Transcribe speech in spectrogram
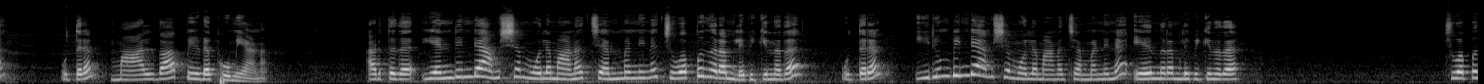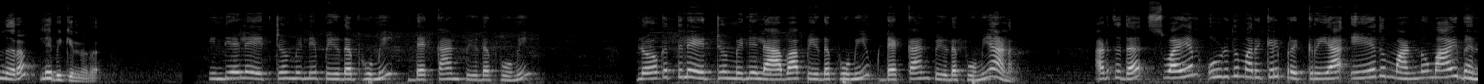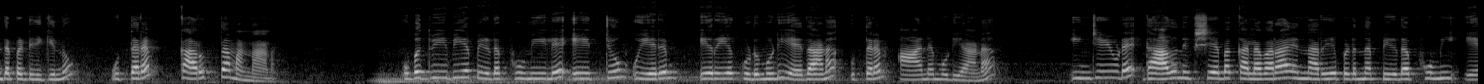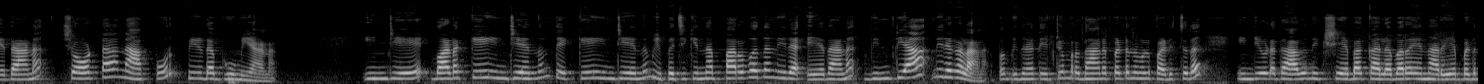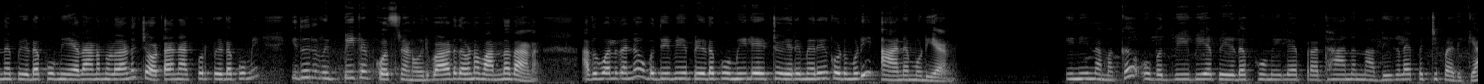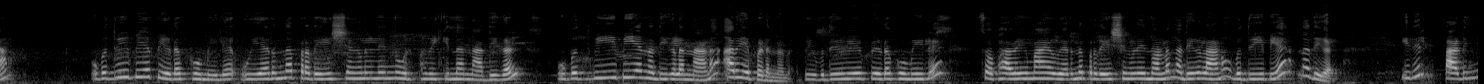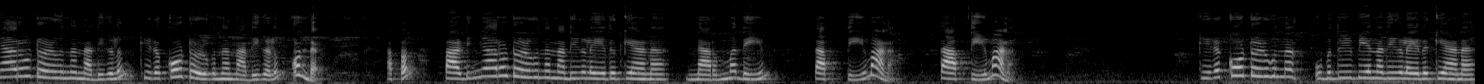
ഉത്തരം മാൾവ പീഠഭൂമിയാണ്. അടുത്തത് എന്തിന്റെ അംശം മൂലമാണ് ചെമ്മണ്ണിന് ചുവപ്പ് നിറം ലഭിക്കുന്നത്? ഉത്തരം ഇരുമ്പിന്റെ അംശം മൂലമാണ് ചെമ്മണ്ണിന് ഏത് നിറം ലഭിക്കുന്നത്? ചുവപ്പ് നിറം ലഭിക്കുന്നത്. ഇന്ത്യയിലെ ഏറ്റവും വലിയ പീഠഭൂമി ഡെക്കാൻ പീഠഭൂമി. ലോകത്തിലെ ഏറ്റവും വലിയ ലാവ പീഠഭൂമിയും ഡെക്കാൻ പീഠഭൂമിയാണ്. അടുത്തത് സ്വയം ഉഴുതുമറിക്കൽ പ്രക്രിയ ഏത് മണ്ണുമായി ബന്ധപ്പെട്ടിരിക്കുന്നു? ഉത്തരം കറുത്ത മണ്ണാണ്. ഉപദ്വീപീയ പീഠഭൂമിയിലെ ഏറ്റവും ഉയരം ഏറിയ കൊടുമുടി ഏതാണ്? ഉത്തരം ആനമുടിയാണ്. ഇന്ത്യയുടെ ധാതു നിക്ഷേപ കലവറ എന്നറിയപ്പെടുന്ന പീഠഭൂമി ഏതാണ്? ഛോട്ടാ നാഗ്പൂർ പീഠഭൂമിയാണ്. ഇന്ത്യയെ വടക്കേ ഇന്ത്യ എന്നും തെക്കേ ഇന്ത്യ എന്നും വിഭജിക്കുന്ന പർവതനിര ഏതാണ്? വിന്ധ്യാ നിരകളാണ്. അപ്പം ഇതിനകത്ത് ഏറ്റവും പ്രധാനപ്പെട്ട നമ്മൾ പഠിച്ചത് ഇന്ത്യയുടെ ധാതു നിക്ഷേപ കലവറ എന്നറിയപ്പെടുന്ന പീഠഭൂമി ഏതാണെന്നുള്ളതാണ്. ഛോട്ടാ നാഗ്പൂർ പീഠഭൂമി ഇതൊരു റിപ്പീറ്റഡ് ക്വസ്റ്റ്യൻ ആണ്. ഒരുപാട് തവണ വന്നതാണ്. അതുപോലെ തന്നെ ഉപദ്വീപീയ പീഠഭൂമിയിലെ ഏറ്റവും ഉയരമേറിയ കൊടുമുടി ആനമുടിയാണ്. ഇനി നമുക്ക് ഉപദ്വീപീയ പീഠഭൂമിയിലെ പ്രധാന നദികളെപ്പറ്റി പഠിക്കാം. ഉപദ്വീപീയ പീഠഭൂമിയിലെ ഉയർന്ന പ്രദേശങ്ങളിൽ നിന്ന് ഉത്ഭവിക്കുന്ന നദികൾ ഉപദ്വീപീയ നദികളെന്നാണ് അറിയപ്പെടുന്നത്. അപ്പോൾ ഉപദ്വീപീയ പീഠഭൂമിയിലെ സ്വാഭാവികമായ ഉയർന്ന പ്രദേശങ്ങളിൽ നിന്നുള്ള നദികളാണ് ഉപദ്വീപീയ നദികൾ. ഇതിൽ പടിഞ്ഞാറോട്ട് ഒഴുകുന്ന നദികളും കിഴക്കോട്ട് ഒഴുകുന്ന നദികളും ഉണ്ട്. അപ്പം പടിഞ്ഞാറോട്ട് ഒഴുകുന്ന നദികൾ ഏതൊക്കെയാണ്? നർമ്മദയും തപ്തിയുമാണ്. താപ്തിയുമാണ്. കിഴക്കോട്ടൊഴുകുന്ന ഉപദ്വീപീയ നദികൾ ഏതൊക്കെയാണ്?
